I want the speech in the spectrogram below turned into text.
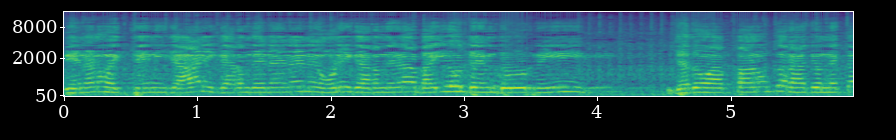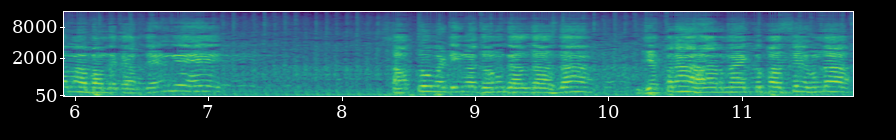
ਵੀ ਇਹਨਾਂ ਨੂੰ ਇੱਥੇ ਨਹੀਂ ਜਾ ਨਹੀਂ ਕਰਨ ਦੇਣਾ, ਇਹਨਾਂ ਨੇ ਉਹ ਨਹੀਂ ਕਰਨ ਦੇਣਾ, ਬਾਈ ਉਹ ਦਿਨ ਦੂਰ ਨਹੀਂ। ਜਦੋਂ ਆਪਾਂ ਨੂੰ ਘਰਾਂ 'ਚੋਂ ਨਿਕਲਣਾ ਬੰਦ ਕਰ ਦੇਣਗੇ ਇਹ ਸਭ ਤੋਂ ਵੱਡੀ ਮੈਂ ਤੁਹਾਨੂੰ ਗੱਲ ਦੱਸਦਾ ਜਿਤਨਾ ਹਾਰਨਾ ਇੱਕ ਪਾਸੇ ਹੁੰਦਾ,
